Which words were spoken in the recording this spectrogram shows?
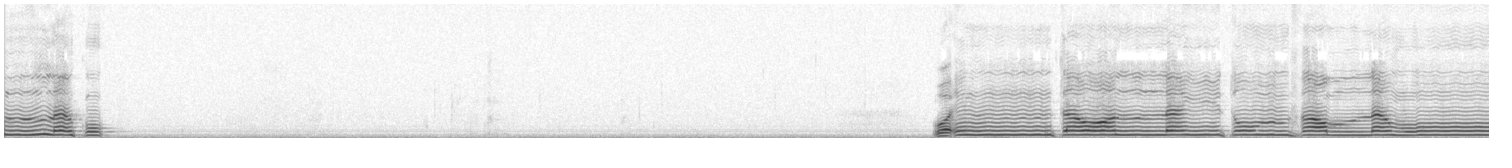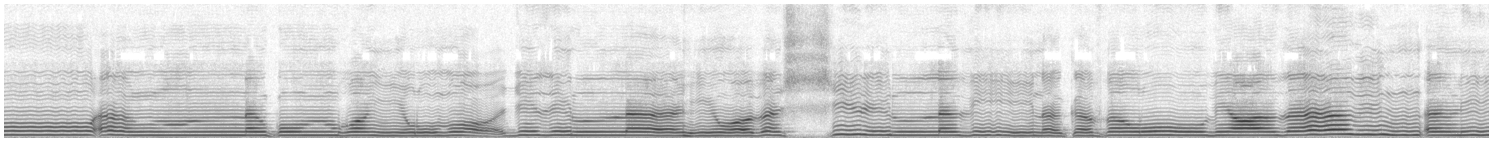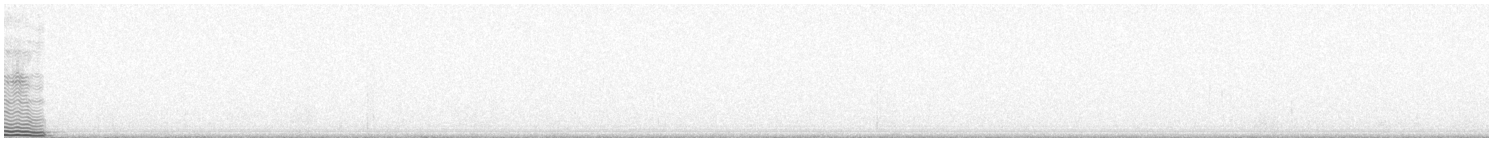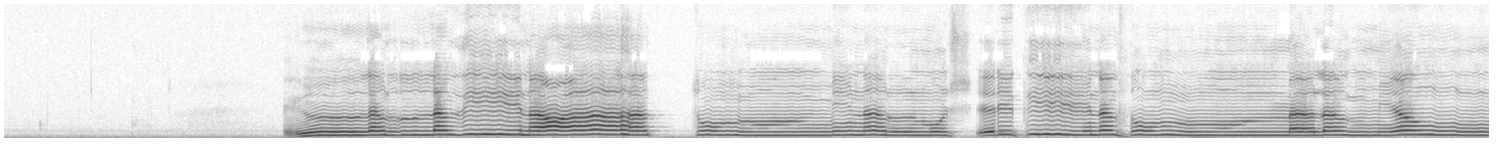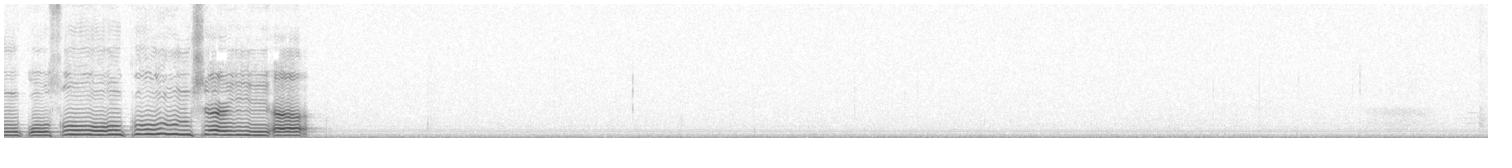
لكم. وإن توليتم فاعلموا أنكم غير وبشر الذين كفروا بعذاب أليم. إلا الذين عاهدتم من المشركين ثم لم ينقصوكم شيئا.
